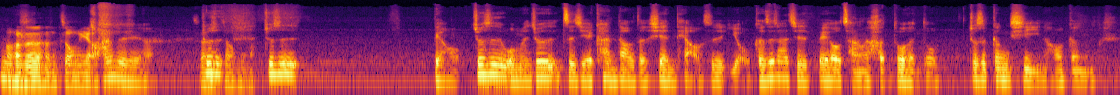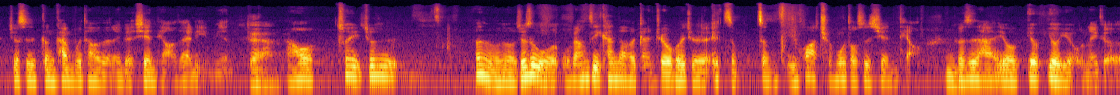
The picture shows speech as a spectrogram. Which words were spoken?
哦，真的很重要。超厉害，就是就是表，就是我们就是直接看到的线条是有，可是它其实背后藏了很多很多，就是更细，然后更。就是更看不到的那个线条在里面。对啊。然后，所以就是，那怎么说？就是我我刚刚自己看到的感觉，我会觉得，哎，整整幅画全部都是线条，可是它又又又有那个，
